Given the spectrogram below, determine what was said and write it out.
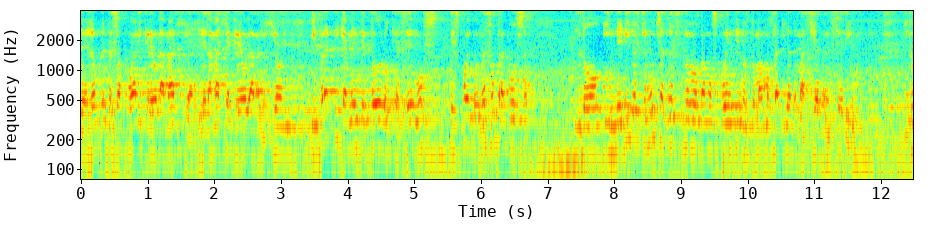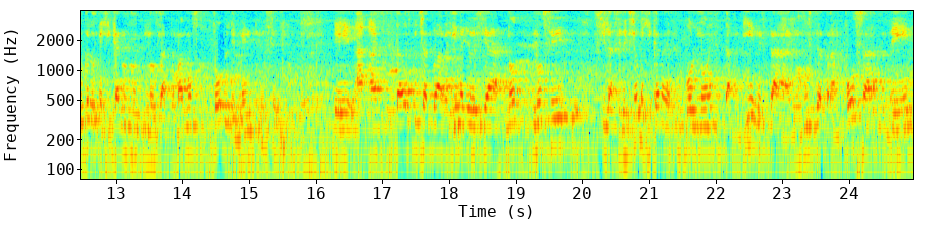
El hombre empezó a jugar y creó la magia. Y de la magia creó la religión. Y prácticamente todo lo que hacemos es juego, no es otra cosa. Lo indebido es que muchas veces no nos damos cuenta y nos tomamos la vida demasiado en serio. Y creo que los mexicanos nos la tomamos doblemente en serio. Eh, estaba escuchando a Abelina y yo decía, no, no sé si la selección mexicana de fútbol no es también esta industria tramposa de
